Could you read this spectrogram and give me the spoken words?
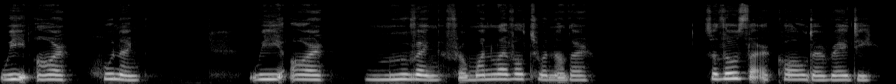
We are honing. We are moving from one level to another. So, those that are called are ready.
